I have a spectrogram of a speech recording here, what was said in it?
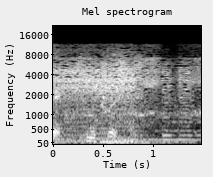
Basic Nutrition.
